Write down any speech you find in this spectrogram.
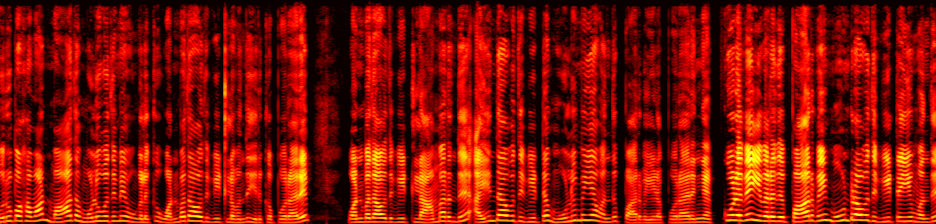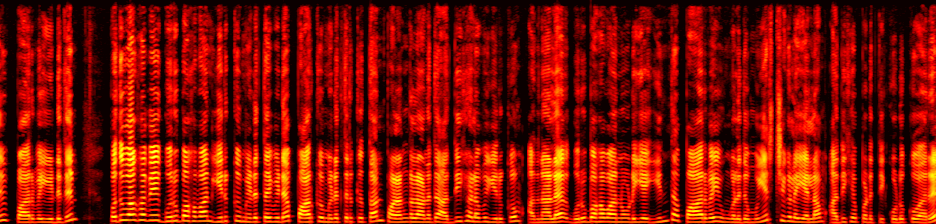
குரு பகவான் மாதம் முழுவதுமே உங்களுக்கு ஒன்பதாவது வீட்டில் வந்து இருக்க போகிறாரு ஒன்பதாவது வீட்டில் அமர்ந்து ஐந்தாவது வீட்டை முழுமையாக வந்து பார்வையிட போகிறாருங்க கூடவே இவரது பார்வை மூன்றாவது வீட்டையும் வந்து பார்வையிடுது. பொதுவாகவே குரு பகவான் இருக்கும் இடத்தை விட பார்க்கும் இடத்திற்குத்தான் பலன்களானது அதிக அளவு இருக்கும். அதனால குரு பகவானுடைய இந்த பார்வை உங்களது முயற்சிகளை எல்லாம் அதிகப்படுத்தி கொடுக்குவாரு.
